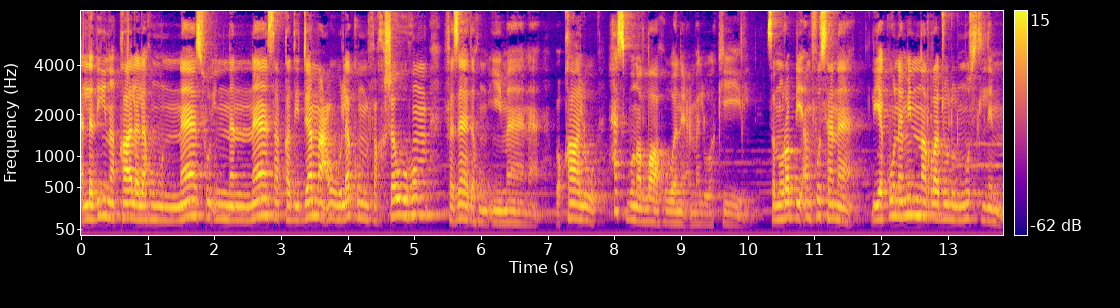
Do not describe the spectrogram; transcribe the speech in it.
الذين قال لهم الناس إن الناس قد جمعوا لكم فاخشوهم فزادهم إيمانا وقالوا حسبنا الله ونعم الوكيل. سنربي أنفسنا ليكون منا الرجل المسلم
